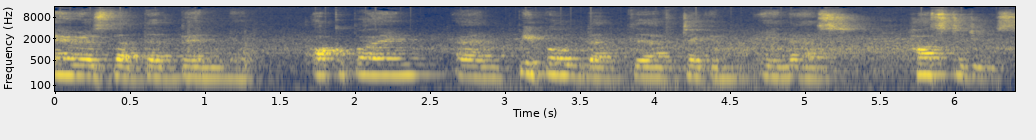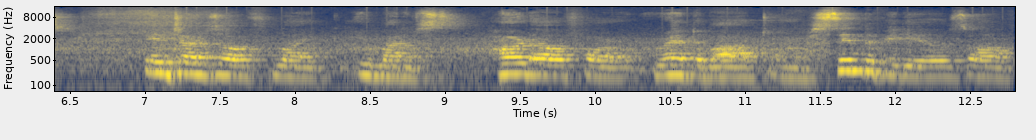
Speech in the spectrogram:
areas that they've been occupying and people that they have taken in as hostages. In terms of like you might have heard of or read about or seen the videos of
